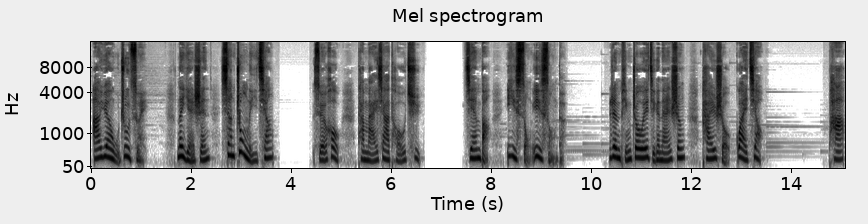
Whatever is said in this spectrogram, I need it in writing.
阿苑捂住嘴，那眼神像中了一枪。随后，他埋下头去，肩膀一耸一耸的，任凭周围几个男生拍手怪叫。啪，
